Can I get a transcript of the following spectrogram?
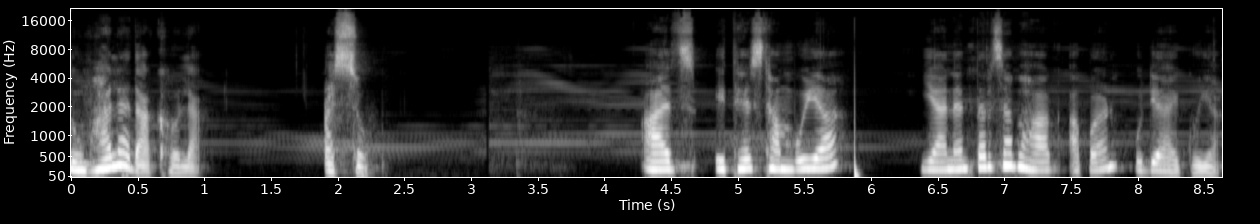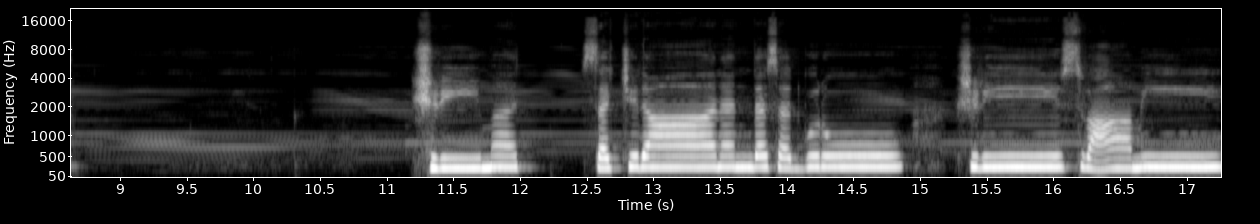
तुम्हाला दाखवला. असो. आज इथेच थांबूया. यानंतरचा भाग आपण उद्या ऐकूया. श्रीमत सच्चिदानंद सद्गुरू श्री स्वामी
